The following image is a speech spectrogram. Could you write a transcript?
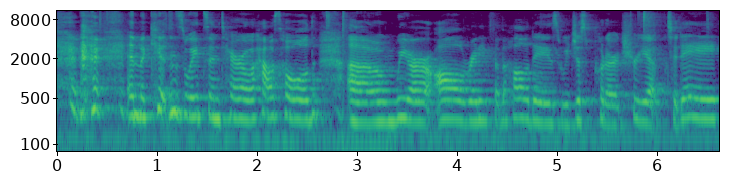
in the Kittens, Weights, and Tarot household, um, we are all ready for the holidays. We just put our tree up today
